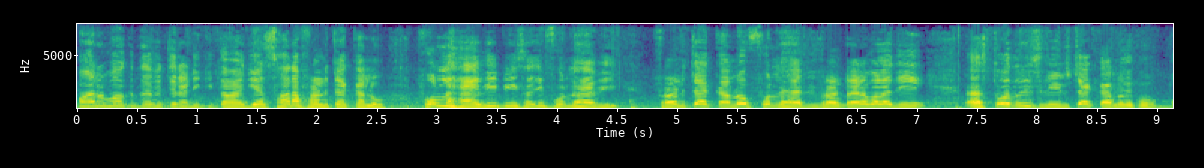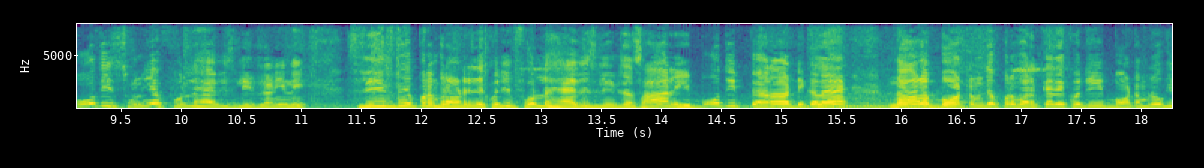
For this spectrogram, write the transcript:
ਪਰ ਵਰਕ ਦੇ ਵਿੱਚ ਰੈਡੀ ਕੀਤਾ ਹੋਇਆ ਜੀ ਇਹ ਸਾਰਾ ਫਰੰਟ ਚੈੱਕ ਕਰ ਲਓ। ਫੁੱਲ ਹੈਵੀ ਪੀਸ ਹੈ ਜੀ ਫੁੱਲ ਹੈਵੀ ਫਰੰਟ ਚੈੱਕ ਕਰ ਲਓ ਫੁੱਲ ਹੈਵੀ ਫਰੰਟ ਰਹਿਣ ਵਾਲਾ ਜੀ। ਇਸ ਤੋਂ ਬਾਅਦ ਤੁਸੀਂ ਸਲੀਵਸ ਚੈੱਕ ਕਰ ਲਓ, ਦੇਖੋ। ਬਹੁਤ ਹੀ ਸੋਹਣੀਆਂ ਫੁੱਲ ਹੈਵੀ ਸਲੀਵਸ ਰਹਿਣੀਆਂ ਨੇ। ਸਲੀਵਸ ਦੇ ਉੱਪਰ ਐਮਬ੍ਰਾਇਡਰੀ ਦੇਖੋ ਜੀ ਫੁੱਲ ਹੈਵੀ ਸਲੀਵਸ ਆ ਸਾਰੀ। ਬਹੁਤ ਹੀ ਪਿਆਰਾ ਆਰਟੀਕਲ ਹੈ। ਨਾਲ ਬਾਟਮ ਦੇ ਉੱਪਰ ਵਰਕ ਹੈ, ਦੇਖੋ ਜੀ। ਬਾਟਮ ਰਹੂਗੀ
